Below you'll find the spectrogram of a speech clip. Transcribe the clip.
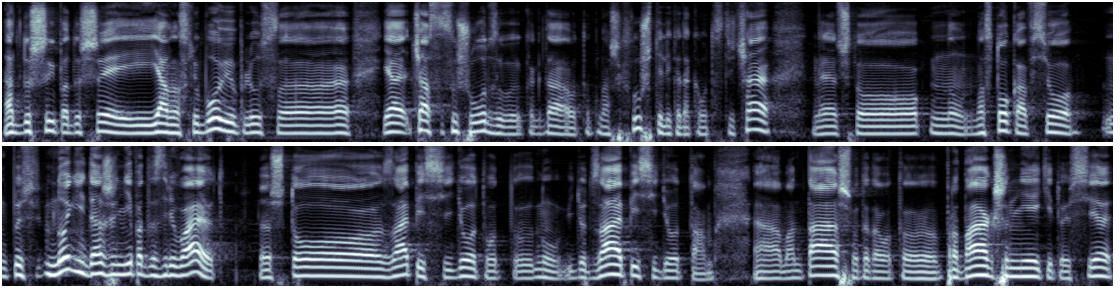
от души по душе и явно с любовью. Плюс э, я часто слышу отзывы, когда вот от наших слушателей, когда кого-то встречаю, говорят, что ну, настолько все... Ну, то есть многие даже не подозревают, что запись идет вот, ну, идет запись, идет там э, монтаж, вот это вот э, продакшн некий, то есть все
